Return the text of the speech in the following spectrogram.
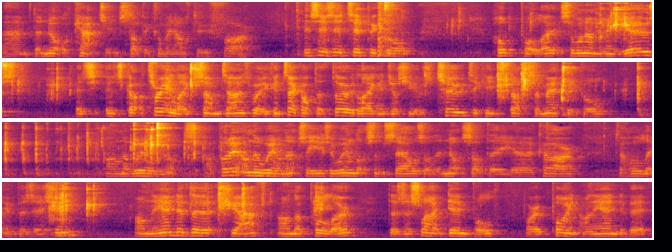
Um, the nut will catch it and stop it coming off too far. This is a typical hub puller, it's the one I'm going to use. It's, it's got three legs sometimes, but you can take off the third leg and just use two to keep stuff symmetrical on the wheel nuts. I put it on the wheel nuts, I use the wheel nuts themselves or the nuts of the uh, car to hold it in position. On the end of the shaft, on the puller, there's a slight dimple or a point on the end of it.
